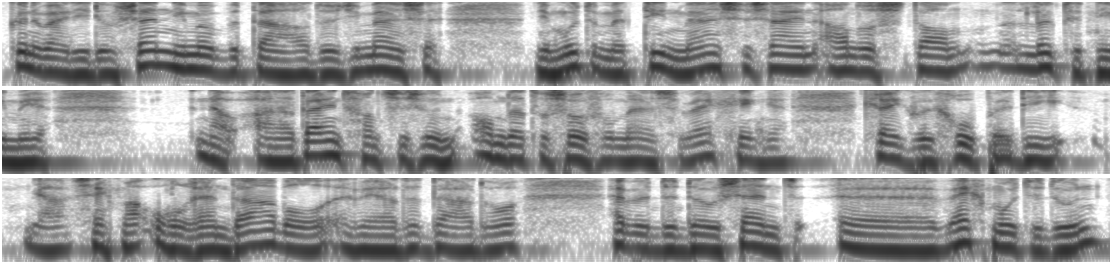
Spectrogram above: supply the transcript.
kunnen wij die docent niet meer betalen. Dus die mensen, die moeten met 10 mensen zijn, anders dan lukt het niet meer. Nou, aan het eind van het seizoen, omdat er zoveel mensen weggingen, kregen we groepen die ja, zeg maar onrendabel werden daardoor. Hebben de docent eh, weg moeten doen.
